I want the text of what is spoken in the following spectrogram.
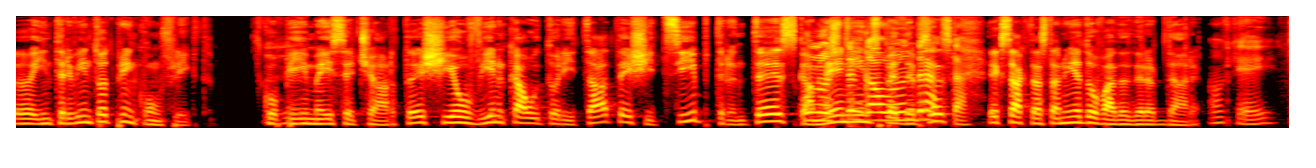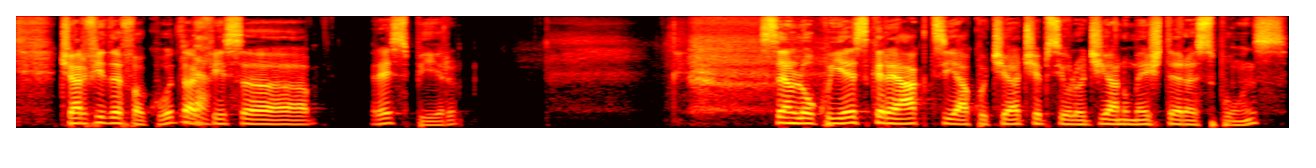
uh, intervin tot prin conflict copiii mei se ceartă și eu vin ca autoritate și țip, trântesc, unul ameninț, pedepsesc. Exact, asta nu e dovadă de răbdare. Ok. Ce ar fi de făcut? Ar da. fi să respir, să înlocuiesc reacția cu ceea ce psihologia numește răspuns,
